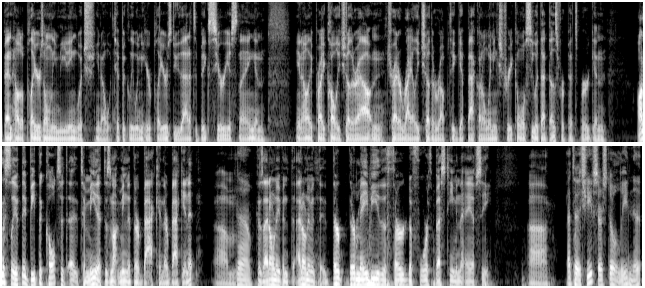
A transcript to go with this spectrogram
Ben held a players only meeting, which you know typically when you hear players do that, it's a big serious thing, and you know they probably call each other out and try to rile each other up to get back on a winning streak, and we'll see what that does for Pittsburgh. And honestly, if they beat the Colts, it, uh, to me that does not mean that they're back and they're back in it No. because I don't even I don't even th- they're they're maybe the third to fourth best team in the AFC. That's the Chiefs are still leading it.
